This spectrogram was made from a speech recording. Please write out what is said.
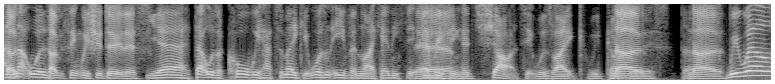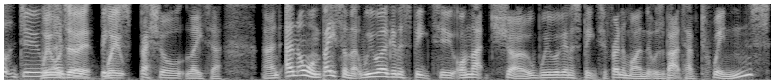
And don't, that was- don't think we should do this. Yeah, that was a call we had to make. It wasn't even like anything. Yeah. Everything had shut. It was like we can't No, do this. But no. we will do. We will a, do a it. Big We- special later. And and oh, and based on that, we were going to speak to on that show. We were going to speak to a friend of mine that was about to have twins,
